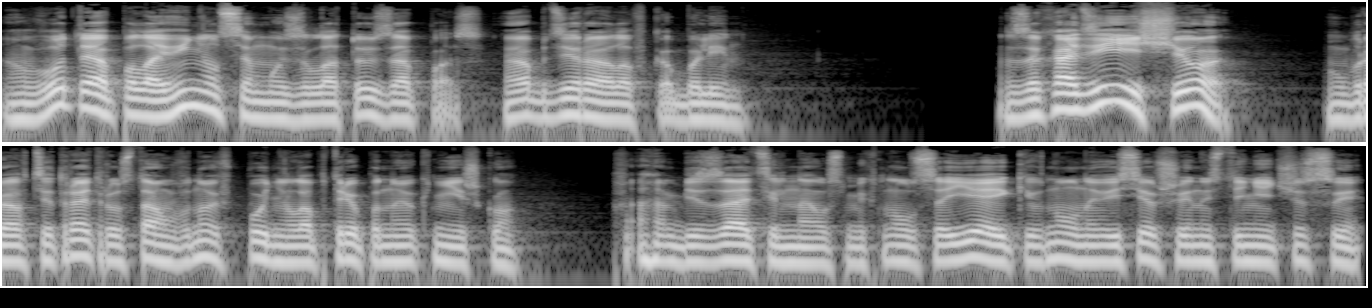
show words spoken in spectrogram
Вот и ополовинился мой золотой запас. Обдираловка, блин. «Заходи еще!» Убрав тетрадь, Рустам вновь поднял обтрепанную книжку. «Обязательно», — усмехнулся я и кивнул на висевшие на стене часы.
